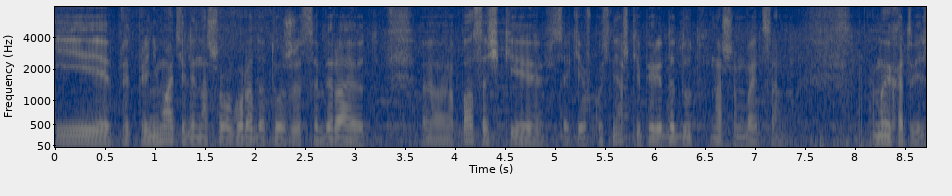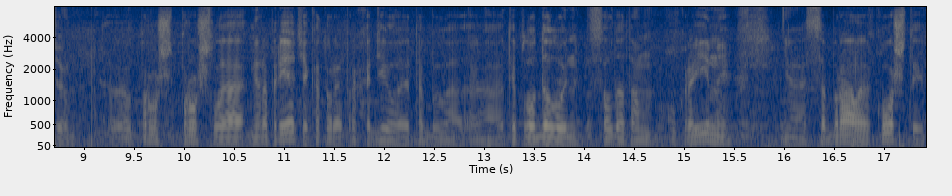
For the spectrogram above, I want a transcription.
И предприниматели нашего города тоже собирают э, пасочки, всякие вкусняшки, передадут нашим бойцам. Мы их отвезем. Э, прош- прошлое мероприятие, которое проходило, это было э, тепло долонь солдатам Украины, э, собрало кошты,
